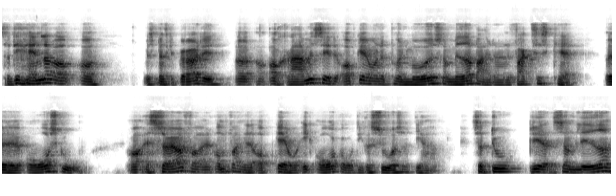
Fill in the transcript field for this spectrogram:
Så det handler om at, hvis man skal gøre det, at, at rammesætte opgaverne på en måde, som medarbejderne faktisk kan øh, overskue, og at sørge for, at omfanget af opgaver ikke overgår de ressourcer, de har. Så du bliver som leder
